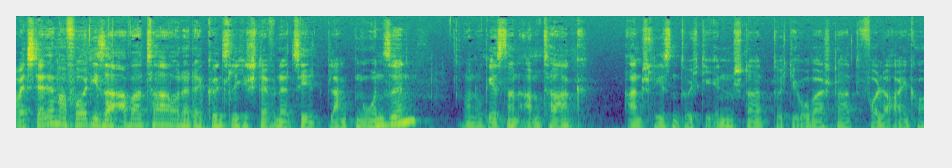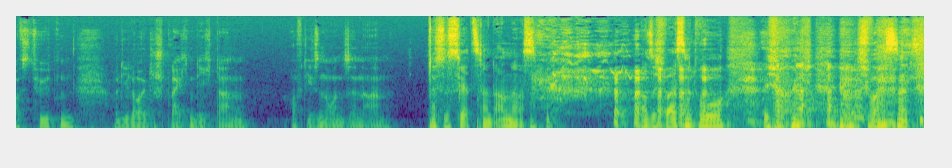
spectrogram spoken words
Aber jetzt stell dir mal vor, dieser Avatar oder der künstliche Steffen erzählt blanken Unsinn und du gehst dann am Tag anschließend durch die Innenstadt, durch die Oberstadt, volle Einkaufstüten und die Leute sprechen dich dann auf diesen Unsinn an. Das ist jetzt nicht anders. Also ich weiß nicht, wo, ich, ich, ich weiß nicht,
